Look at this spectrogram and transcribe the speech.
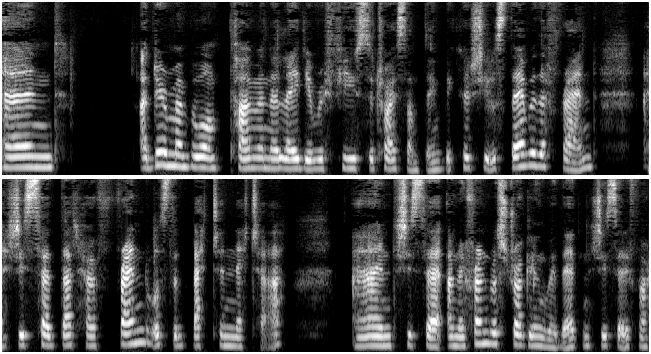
And I do remember one time when a lady refused to try something because she was there with a friend and she said that her friend was the better knitter. And she said and her friend was struggling with it and she said if my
